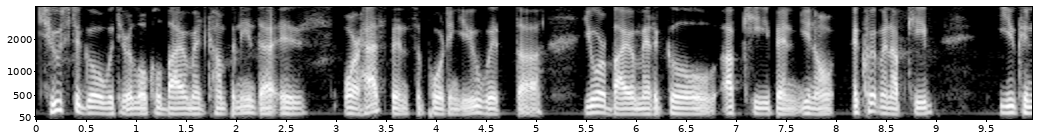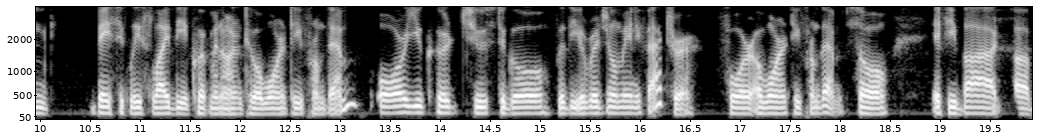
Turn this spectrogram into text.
choose to go with your local biomed company that is or has been supporting you with uh, your biomedical upkeep and you know equipment upkeep. You can basically slide the equipment onto a warranty from them, or you could choose to go with the original manufacturer for a warranty from them. So if you bought a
